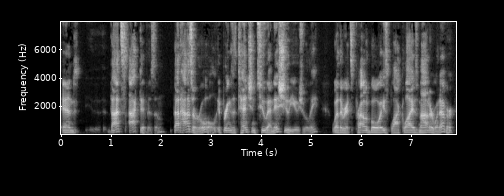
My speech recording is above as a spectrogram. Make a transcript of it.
And that's activism. That has a role. It brings attention to an issue, usually, whether it's Proud Boys, Black Lives Matter, whatever.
